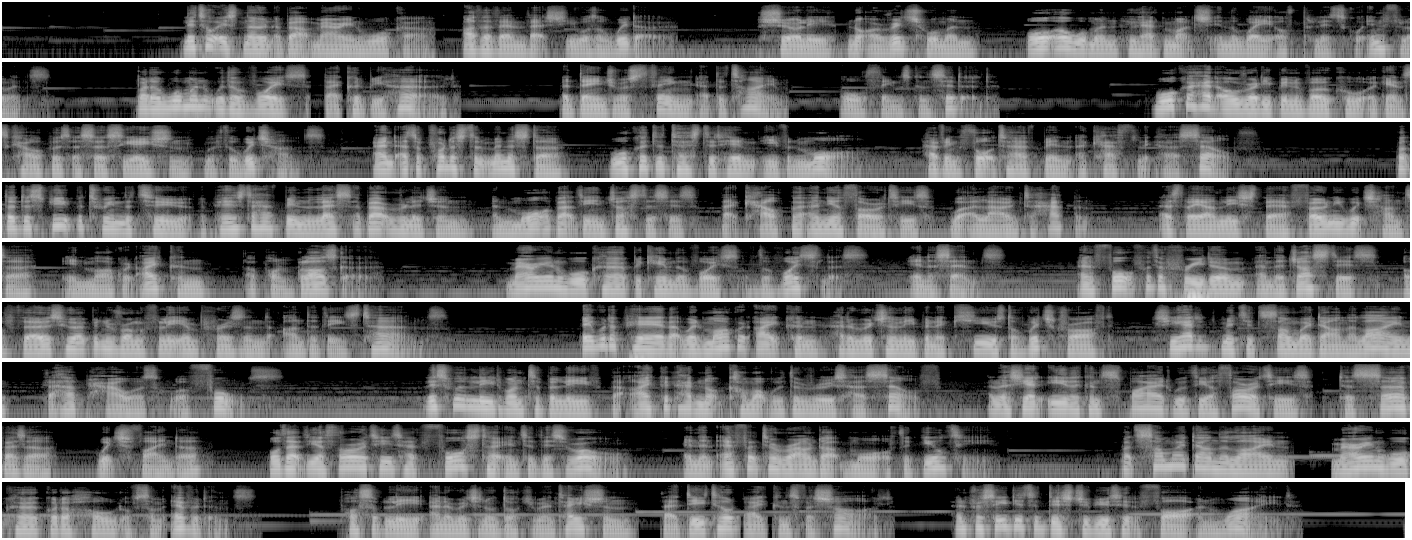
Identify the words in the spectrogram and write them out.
Little is known about Marion Walker other than that she was a widow, surely not a rich woman or a woman who had much in the way of political influence, but a woman with a voice that could be heard. A dangerous thing at the time, all things considered. Walker had already been vocal against Cowper's association with the witch hunts, and as a Protestant minister, Walker detested him even more, having thought to have been a Catholic herself. But the dispute between the two appears to have been less about religion and more about the injustices that Cowper and the authorities were allowing to happen, as they unleashed their phony witch hunter in Margaret Aitken upon Glasgow. Marion Walker became the voice of the voiceless, in a sense, and fought for the freedom and the justice of those who had been wrongfully imprisoned under these terms. It would appear that when Margaret Aitken had originally been accused of witchcraft, she had admitted somewhere down the line that her powers were false. This would lead one to believe that Aitken had not come up with the ruse herself, and that she had either conspired with the authorities to serve as a witch finder, or that the authorities had forced her into this role in an effort to round up more of the guilty. But somewhere down the line, Marion Walker got a hold of some evidence, possibly an original documentation that detailed Aitken's facade, and proceeded to distribute it far and wide.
